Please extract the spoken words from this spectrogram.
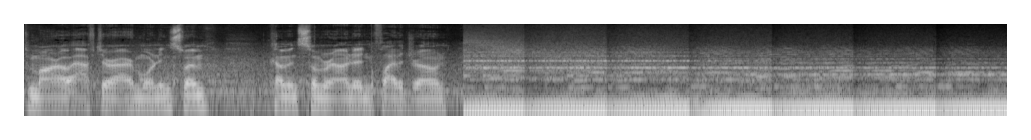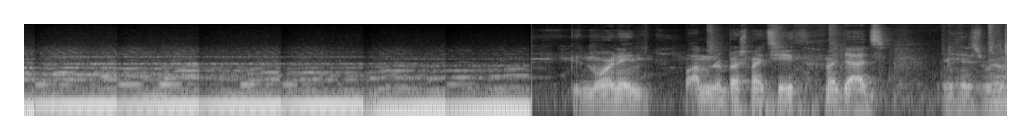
Tomorrow after our morning swim, come and swim around it and fly the drone. Good morning. I'm gonna brush my teeth. My dad's in his room.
